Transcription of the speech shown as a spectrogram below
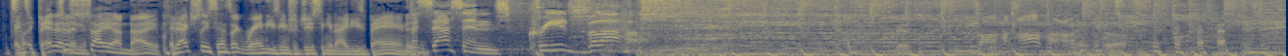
it's, like, better just than. say our name. it actually sounds like Randy's introducing an '80s band. Assassin's Creed Valhalla. Vaha.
